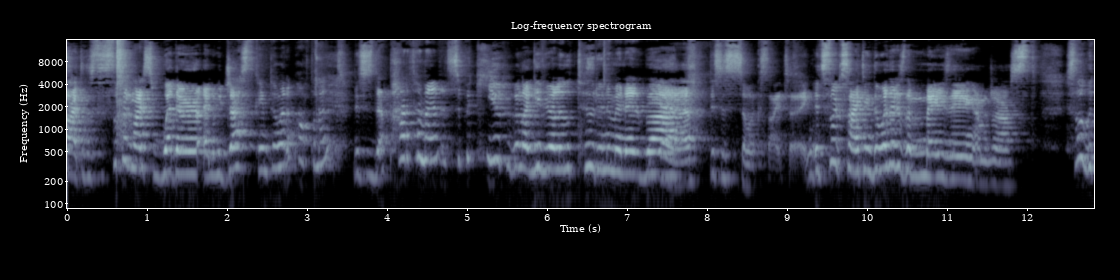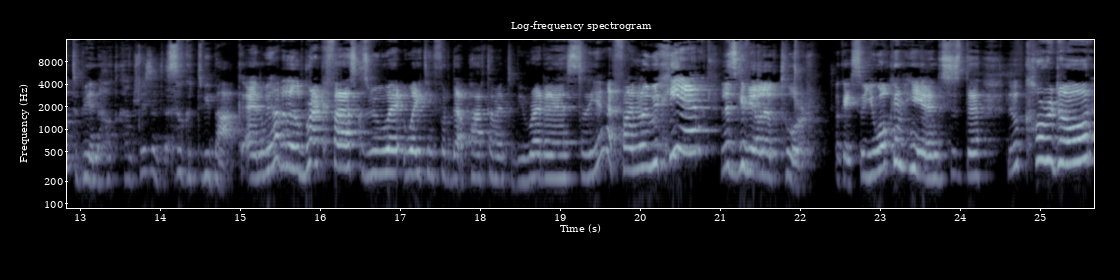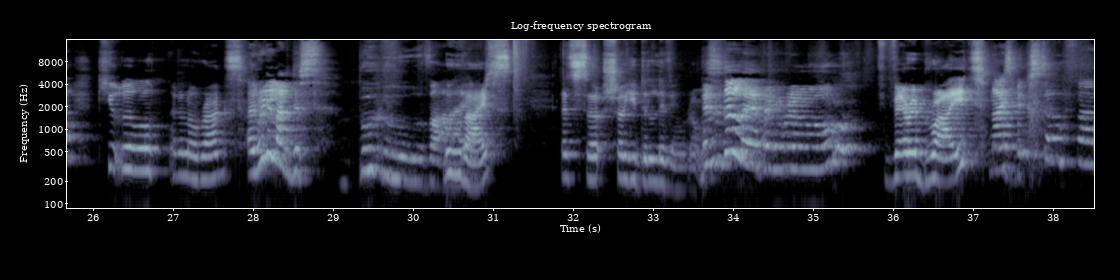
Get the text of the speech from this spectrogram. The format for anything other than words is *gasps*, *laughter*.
Excited. It's super nice weather and we just came to our apartment. This is the apartment. It's super cute. We're gonna give you a little tour in a minute, but Yeah. this is so exciting. It's so exciting. The weather is amazing. I'm just so good to be in a hot country, isn't it? so good to be back. And we had a little breakfast because we were waiting for the apartment to be ready. So yeah, finally we're here. Let's give you a little tour. Okay, so you walk in here and this is the little corridor. Cute little, I don't know, rugs. I really like this boho vibe. Boho vibes. Let's uh, show you the living room. This is the living room. Very bright. Nice big sofa.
